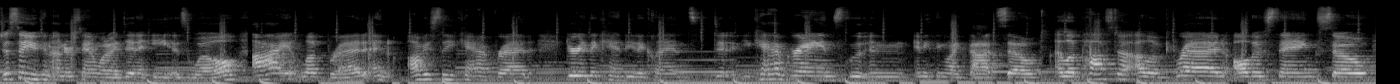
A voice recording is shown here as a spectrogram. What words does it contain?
just so you can understand what I didn't eat as well. I love bread and obviously you can't have bread during the Candida cleanse. You can't have grains, gluten, anything like that. So I love pasta, I love bread, all those things. So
